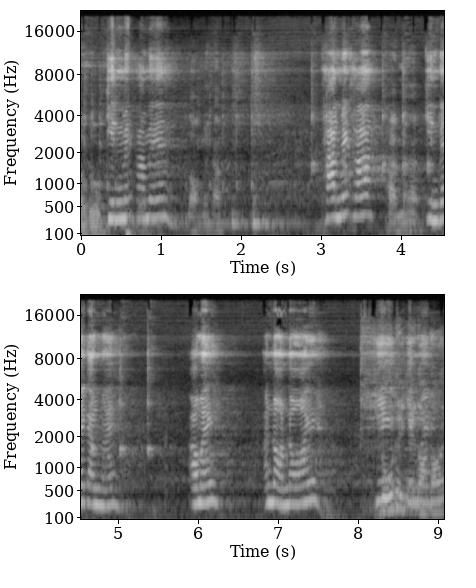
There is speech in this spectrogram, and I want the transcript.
ลองดู กินไหมคะแม่ ลองไหมครับทานไหมคะ ทานนะฮะกินได้กันไหม เอาไหม อันหนอนน้อยพี่รู้ได้ไงกิหนหมอนน้อย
